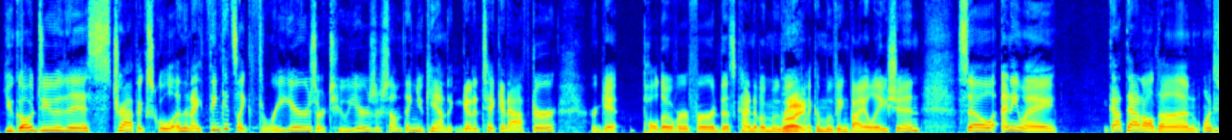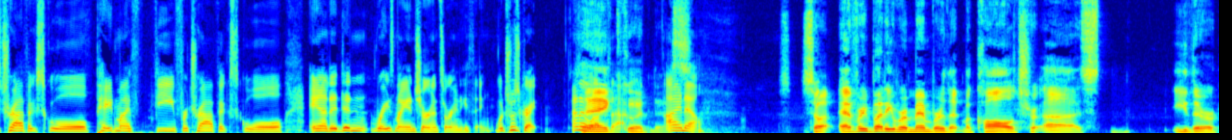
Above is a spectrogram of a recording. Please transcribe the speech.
you go do this traffic school and then I think it's like 3 years or 2 years or something you can't get a ticket after or get pulled over for this kind of a moving Right. like a moving violation. So anyway, got that all done, went to traffic school, paid my fee for traffic school and it didn't raise my insurance or anything, which was great. And I Thank love that. goodness. I know. So everybody remember that McCall uh, either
